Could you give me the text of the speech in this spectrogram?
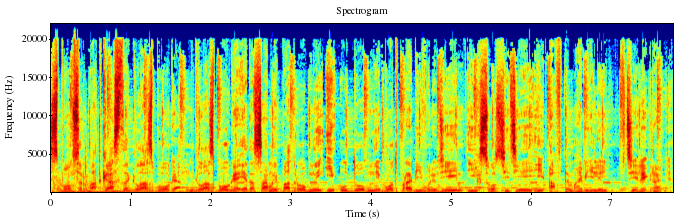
Спонсор подкаста Глаз Бога. Глаз Бога это самый подробный и удобный бот пробива людей, их соцсетей и автомобилей в Телеграме.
